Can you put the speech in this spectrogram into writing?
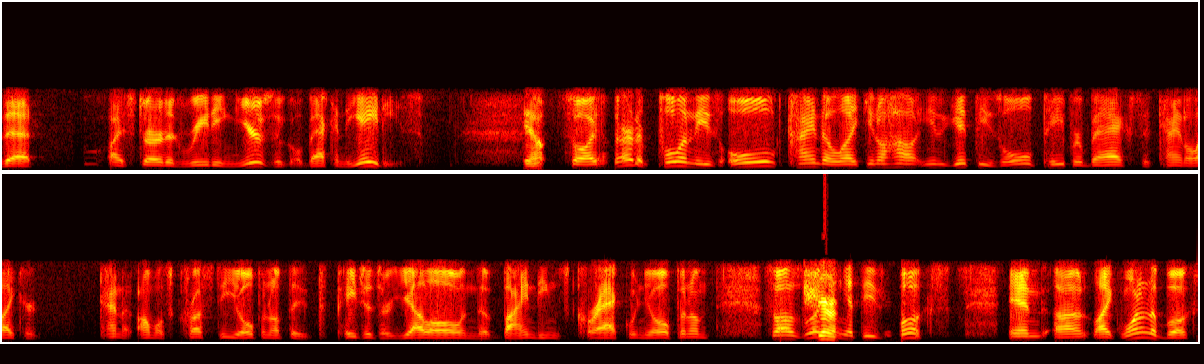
that I started reading years ago, back in the '80s. Yep. So I started pulling these old kind of like you know how you get these old paperbacks that kind of like are kind of almost crusty. You open up the pages are yellow and the bindings crack when you open them. So I was looking sure. at these books, and uh, like one of the books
